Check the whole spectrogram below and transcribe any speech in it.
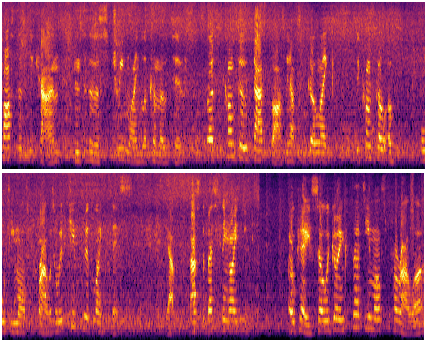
fast as we can, since this is a streamlined locomotive, but we can't go that fast, we have to go like, we can't go up 40 miles per hour, so we keep it like this. Yeah, that's the best thing I need. Okay, so we're going 30 miles per hour,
